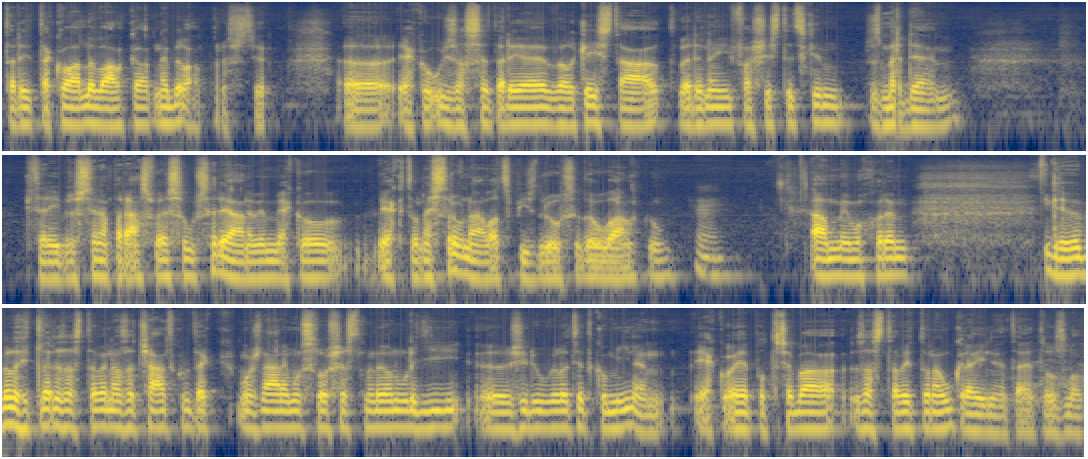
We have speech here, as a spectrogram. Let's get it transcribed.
tady takováhle válka nebyla prostě. E, jako už zase tady je velký stát, vedený fašistickým zmrdem, který prostě napadá své sousedy. Já nevím, jako, jak to nesrovnávat spíš s druhou světovou válkou. Hmm. A mimochodem, Kdyby byl Hitler zastaven na začátku, tak možná nemuselo 6 milionů lidí eh, židů vyletět komínem. Jako je potřeba zastavit to na Ukrajině, to je to zlo.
